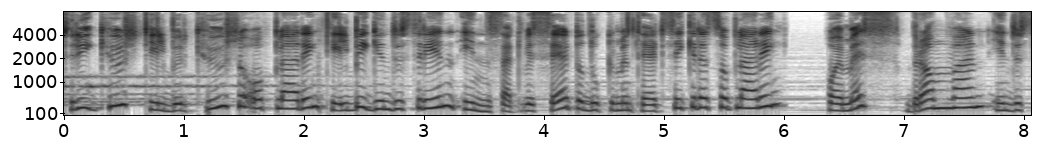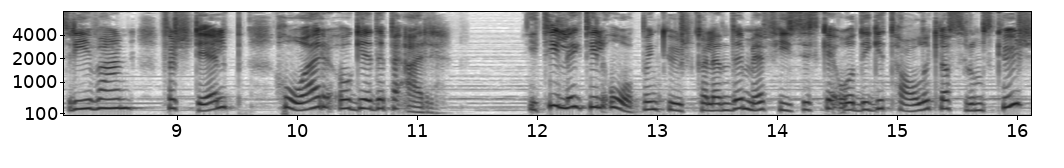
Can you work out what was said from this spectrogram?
Tryggkurs tilbyr kurs og opplæring til byggeindustrien innen sertifisert og dokumentert sikkerhetsopplæring HMS, brannvern, industrivern, førstehjelp, HR og GDPR. I tillegg til åpen kurskalender med fysiske og digitale klasseromskurs,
